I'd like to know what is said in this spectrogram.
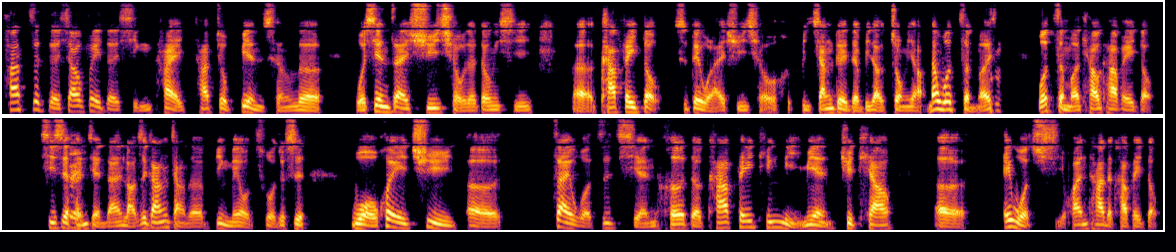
它这个消费的形态，它就变成了。我现在需求的东西，呃，咖啡豆是对我来需求比相对的比较重要。那我怎么我怎么挑咖啡豆？其实很简单，老师刚刚讲的并没有错，就是我会去呃，在我之前喝的咖啡厅里面去挑，呃，哎，我喜欢他的咖啡豆，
